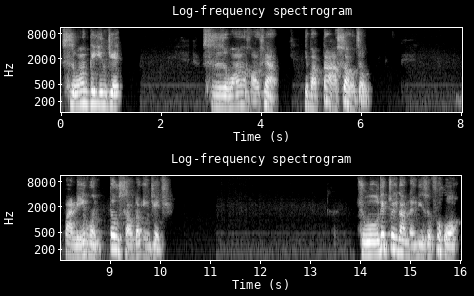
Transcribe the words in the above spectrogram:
死亡跟阴间，死亡好像一把大扫帚，把灵魂都扫到阴间去。主的最大能力是复活，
